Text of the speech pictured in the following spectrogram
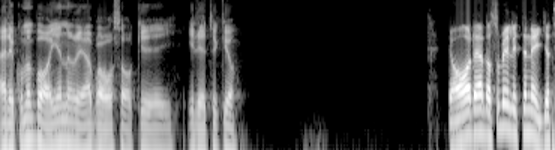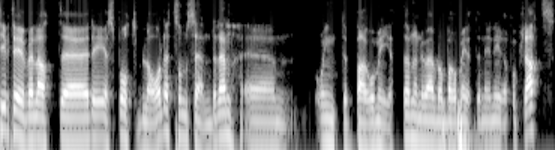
äh, det kommer bara generera bra saker i, i det tycker jag. Ja, det enda som är lite negativt är väl att eh, det är Sportbladet som sänder den eh, och inte Barometern, nu även om Barometern är nere på plats.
